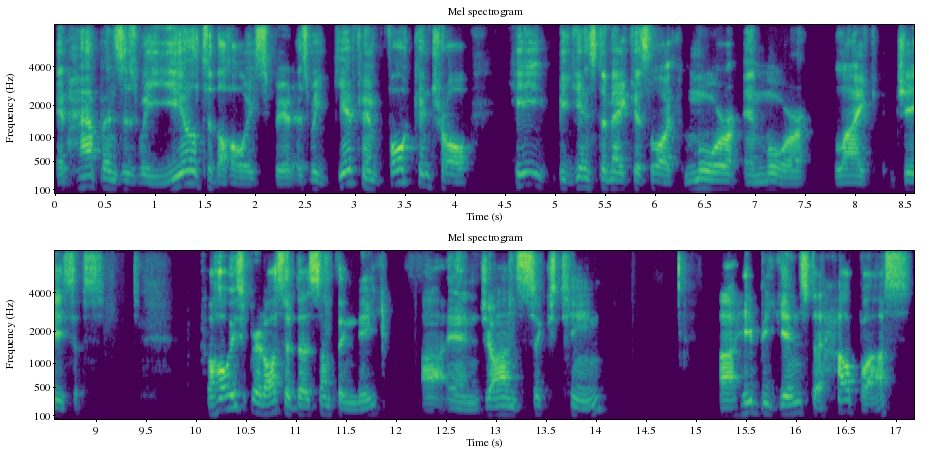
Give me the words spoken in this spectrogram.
It happens as we yield to the Holy Spirit, as we give Him full control. He begins to make us look more and more like Jesus. The Holy Spirit also does something neat uh, in John 16. Uh, he begins to help us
